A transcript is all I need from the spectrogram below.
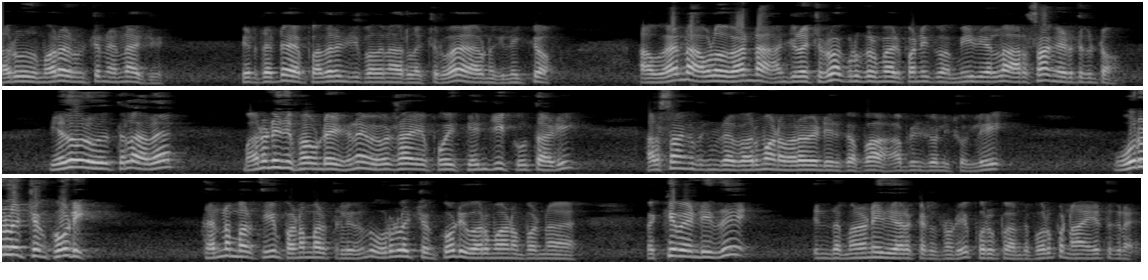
அறுபது மரம் இருந்துச்சுன்னா என்னாச்சு கிட்டத்தட்ட பதினஞ்சு பதினாறு லட்ச ரூபா அவனுக்கு நிற்கும் அவள் வேண்டாம் அவ்வளோ வேண்டாம். அஞ்சு லட்ச ரூபா கொடுக்குற மாதிரி பண்ணிக்குவோம் மீதி எல்லாம் அரசாங்கம் எடுத்துக்கிட்டோம். ஏதோ ஒரு விதத்தில் அதை மனுநீதி ஃபவுண்டேஷனை விவசாயி போய் கெஞ்சி கூத்தாடி அரசாங்கத்துக்கு இந்த வருமானம் வர வேண்டியிருக்கப்பா அப்படின்னு சொல்லி சொல்லி ஒரு லட்சம் கோடி தென்னை மரத்தையும் பனை மரத்திலிருந்து ஒரு லட்சம் கோடி வருமானம் பண்ண வைக்க வேண்டியது இந்த மனுநீதி அறக்கட்டளினுடைய பொறுப்பு. அந்த பொறுப்பை நான் ஏற்றுக்கிறேன்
